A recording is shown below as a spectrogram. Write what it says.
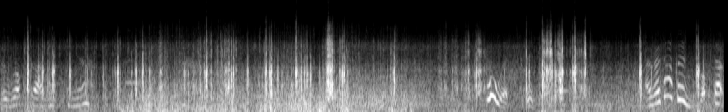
the rock garden here. Ooh, that's good. I reckon I could drop that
